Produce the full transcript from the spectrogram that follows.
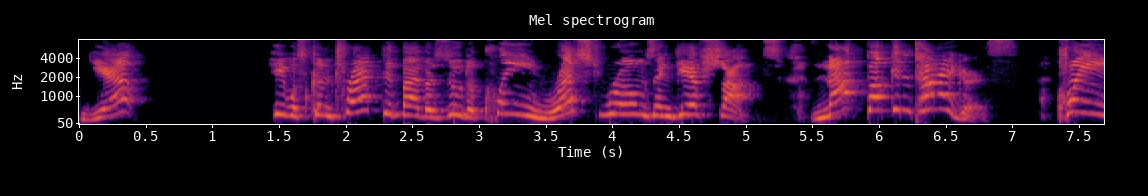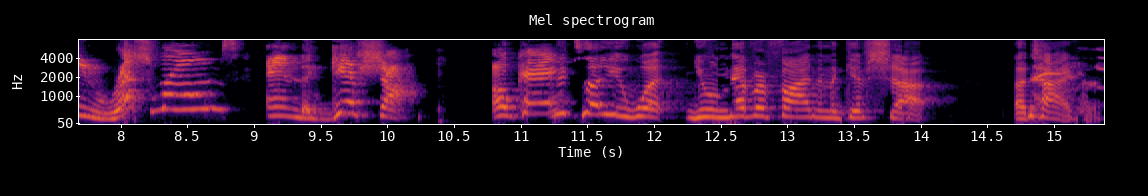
Yep. He was contracted by the zoo to clean restrooms and gift shops, not fucking tigers. Clean restrooms and the gift shop. Okay? Let me tell you what you'll never find in the gift shop a tiger.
